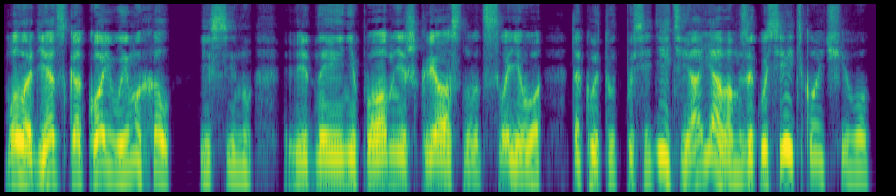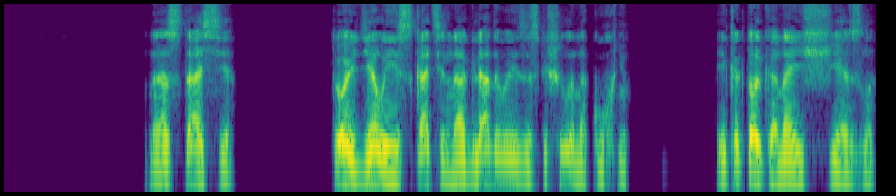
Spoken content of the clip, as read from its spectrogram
молодец какой вымахал! И сыну, видно, и не помнишь крестного своего. Так вы тут посидите, а я вам закусить кое-чего. Настасья, то и дело искательно оглядываясь, заспешила на кухню. И как только она исчезла,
